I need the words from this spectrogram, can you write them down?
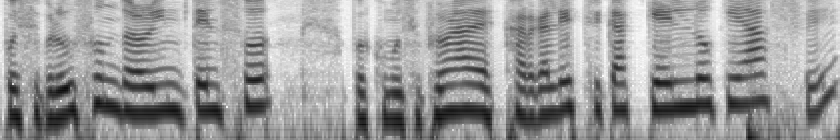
pues se produce un dolor intenso, pues como si fuera una descarga eléctrica, que es lo que hace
